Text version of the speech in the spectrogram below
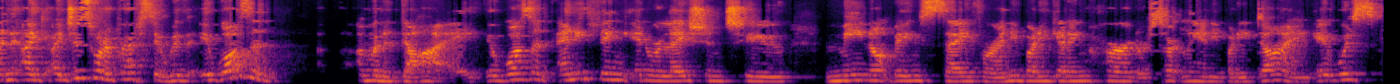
and I, I just want to preface it with it wasn't, I'm going to die. It wasn't anything in relation to me not being safe or anybody getting hurt or certainly anybody dying. It was,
